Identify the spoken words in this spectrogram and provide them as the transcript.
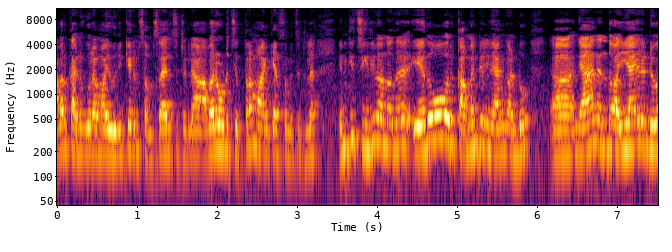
അവർക്ക് അനുകൂലമായി ഒരിക്കലും സംസാരിച്ചിട്ടില്ല. അവരോട് ചിത്രം വാങ്ങിക്കാൻ ശ്രമിച്ചിട്ടില്ല. എനിക്ക് ചിരി വന്നത് ഏതോ ഒരു കമന്റിൽ ഞാൻ കണ്ടു. ഞാൻ എന്തോ അയ്യായിരം രൂപ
